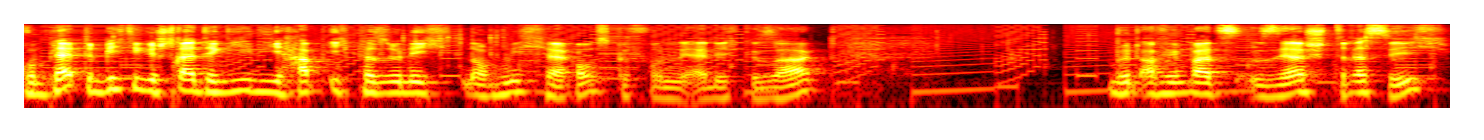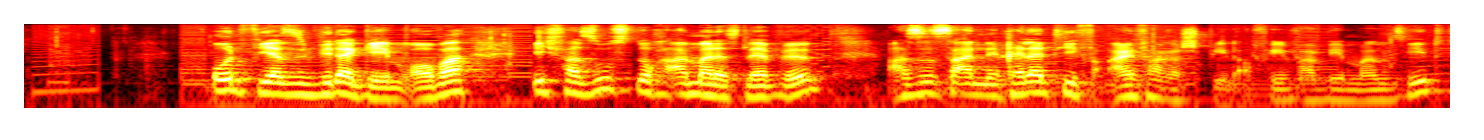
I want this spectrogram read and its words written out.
komplett richtige Strategie, die habe ich persönlich noch nicht herausgefunden, ehrlich gesagt. Wird auf jeden Fall sehr stressig. Und wir sind wieder Game Over. Ich versuche es noch einmal das Level. Also es ist ein relativ einfaches Spiel auf jeden Fall, wie man sieht.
